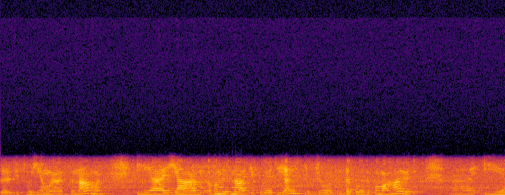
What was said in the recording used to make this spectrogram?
з, зі своїми синами, і я, вони знають, яку я діяльність роблю, деколи допомагають. І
